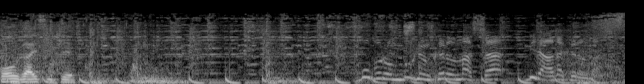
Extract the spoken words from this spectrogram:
Fall Guys 2. Bu burun bugün kırılmazsa bir daha da kırılmaz.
